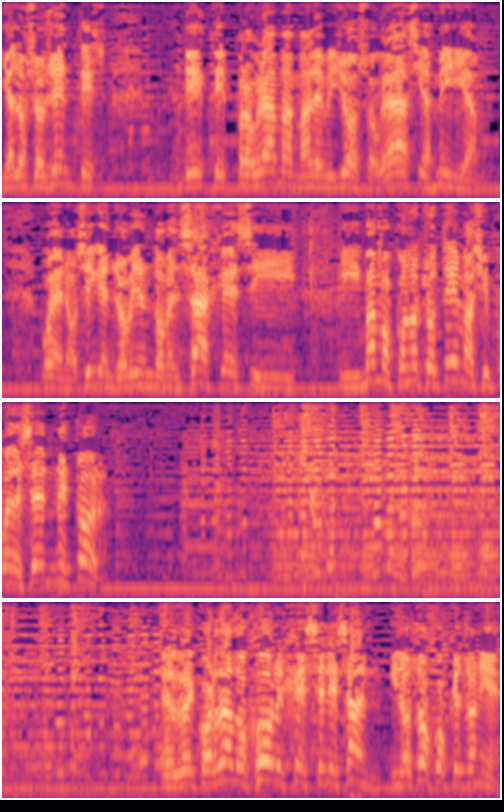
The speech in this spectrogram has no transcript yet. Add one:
y a los oyentes de este programa maravilloso. Gracias Miriam. Bueno, siguen lloviendo mensajes y, y vamos con otro tema, si puede ser, Néstor. El recordado Jorge Celezán y los ojos que soñé.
